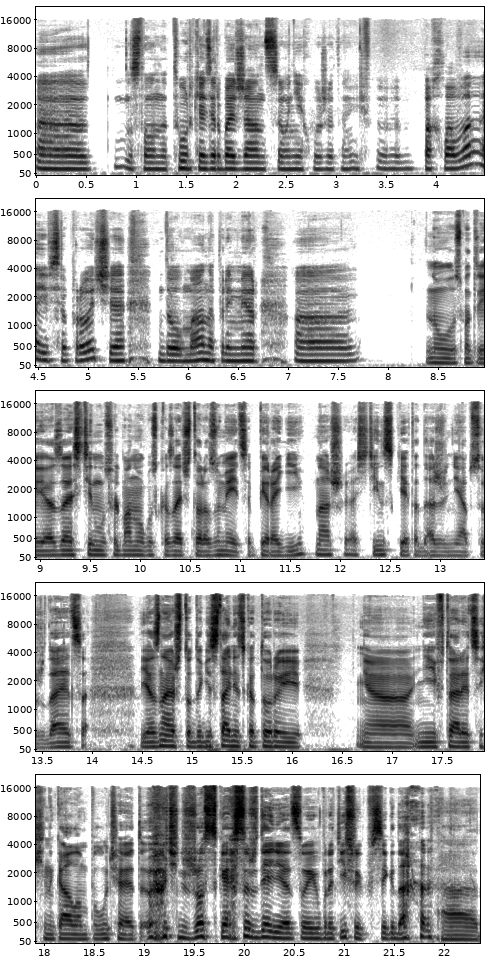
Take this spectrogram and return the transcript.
Э, Условно, турки, азербайджанцы, у них уже там э, пахлава и все прочее, долма, например. Ну, смотри, я за Астин мусульман могу сказать, что, разумеется, пироги наши астинские, это даже не обсуждается. Я знаю, что дагестанец, который не ифтарится хинкалом, получает очень жесткое осуждение от своих братишек всегда. А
